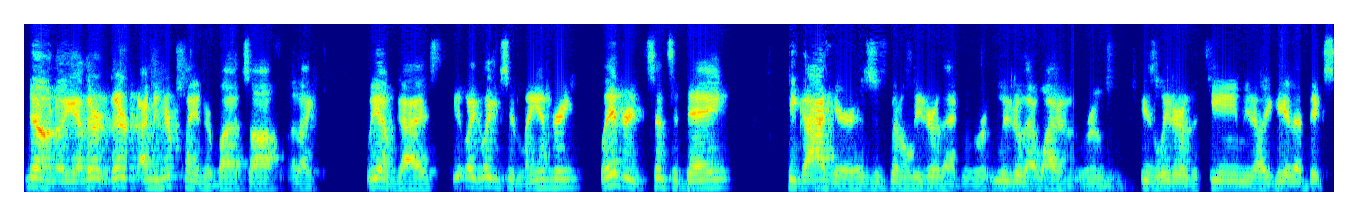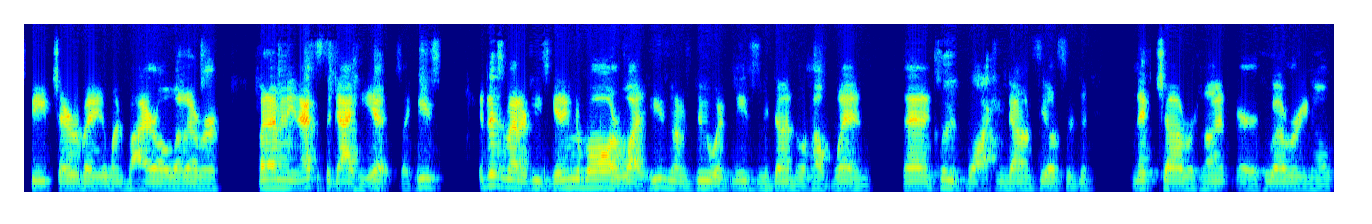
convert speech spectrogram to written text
No, no, yeah, they're they're. I mean, they're playing their butts off. Like we have guys like like you said, Landry. Landry since a day he got here has just been a leader of that leader of that wide the room. He's a leader of the team. You know, he gave that big speech. Everybody went viral, whatever. But I mean, that's the guy he is. Like he's. It doesn't matter if he's getting the ball or what. He's going to do what needs to be done to help win. That includes blocking downfield for Nick Chubb or Hunt or whoever you know,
